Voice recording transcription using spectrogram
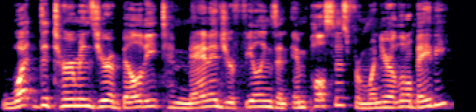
what determines your ability to manage your feelings and impulses from when you're a little baby?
